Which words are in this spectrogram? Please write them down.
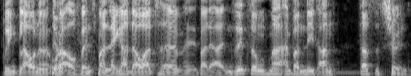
Bringt Laune. Ja. Oder auch wenn es mal länger dauert, äh, bei der alten Sitzung, mal einfach ein Lied an. Das ist schön.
